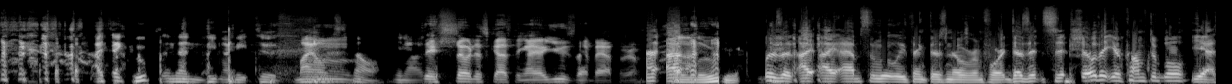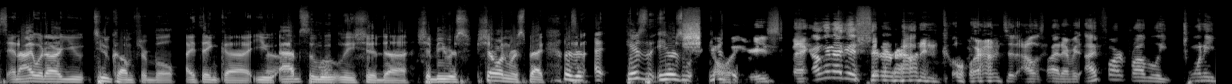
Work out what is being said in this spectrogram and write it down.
I take poops and then beat my meat too. My own Mm. smell, you know. It's so disgusting. I use that bathroom. I, I, Alluring. Listen, I, I absolutely think there's no room for it. Does it show that you're comfortable? Yes, and I would argue too comfortable. I think uh, you absolutely should uh, should be res- showing respect. Listen, I, here's the, here's, here's Showing respect. I'm not gonna sit around and go around to the outside every. I fart probably 20,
